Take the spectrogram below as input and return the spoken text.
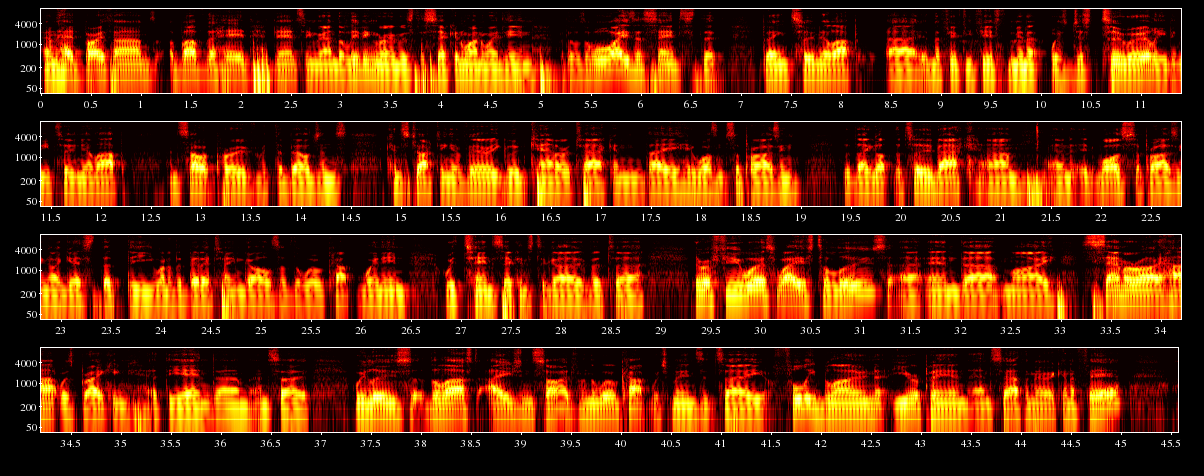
and had both arms above the head, dancing around the living room as the second one went in. But there was always a sense that being two 0 up uh, in the fifty fifth minute was just too early to be two 0 up. And so it proved with the Belgians constructing a very good counter attack, and they it wasn't surprising that they got the two back. Um, and it was surprising, I guess, that the one of the better team goals of the World Cup went in with ten seconds to go. But uh, there are a few worse ways to lose, uh, and uh, my samurai heart was breaking at the end, um, and so we lose the last Asian side from the World Cup, which means it's a fully blown European and South American affair.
